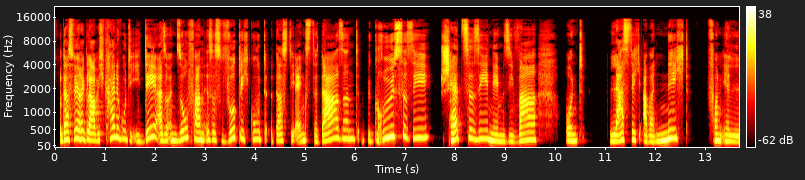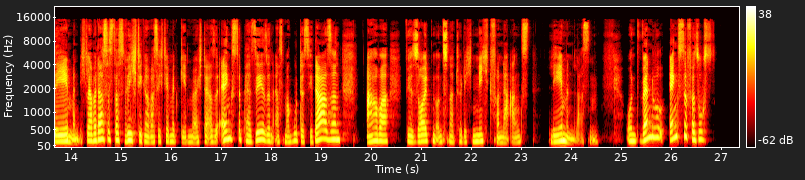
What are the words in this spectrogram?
Das wäre, glaube ich, keine gute Idee. Also insofern ist es wirklich gut, dass die Ängste da sind. Begrüße sie, schätze sie, nehme sie wahr und lass dich aber nicht von ihr lähmen. Ich glaube, das ist das Wichtige, was ich dir mitgeben möchte. Also Ängste per se sind erstmal gut, dass sie da sind, aber wir sollten uns natürlich nicht von der Angst lähmen lassen. Und wenn du Ängste versuchst,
